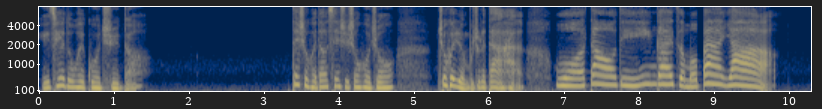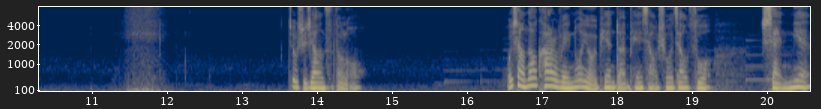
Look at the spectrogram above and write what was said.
一切都会过去的。但是回到现实生活中，就会忍不住的大喊：我到底应该怎么办呀？就是这样子的喽。我想到卡尔维诺有一篇短篇小说叫做《闪念》，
